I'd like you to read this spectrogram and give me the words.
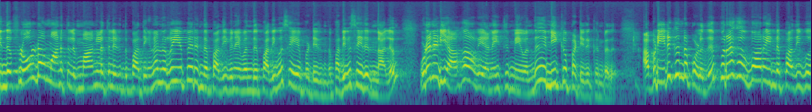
இந்த புளோரிடா மாநிலத்தில் மாநிலத்தில் இருந்து பார்த்தீங்கன்னா நிறைய பேர் இந்த பதிவினை வந்து பதிவு செய்யப்பட்டிருந்த பதிவு செய்திருந்தாலும் உடனடியாக அவை அனைத்துமே வந்து நீக்கப்பட்டிருக்கின்றது. அப்படி இருக்கின்ற பொழுது பிறகு எவ்வாறு இந்த பதிவு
